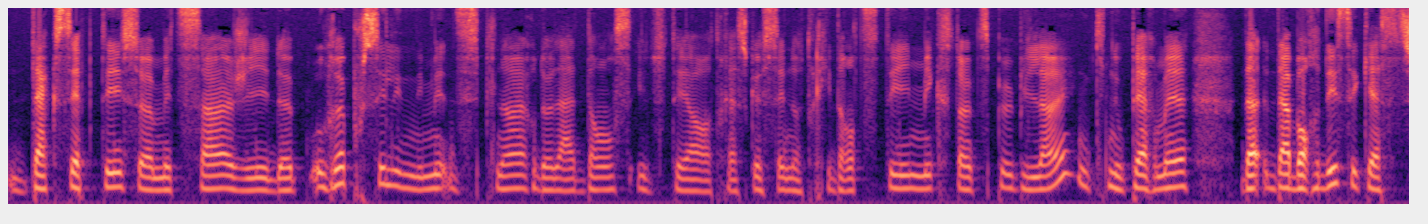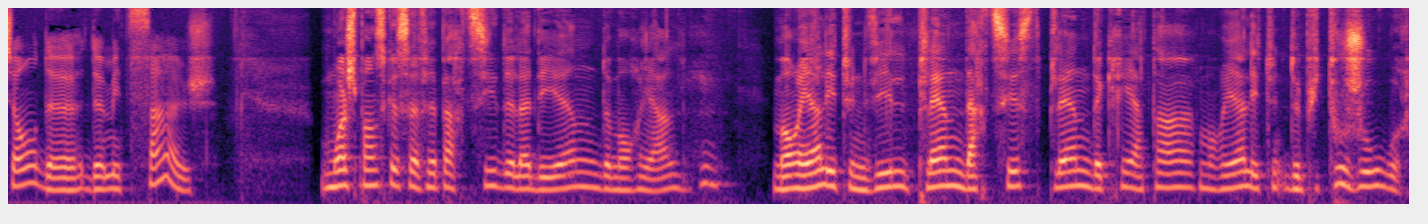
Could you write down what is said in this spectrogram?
d'accepter ce métissage et de repousser les limites disciplinaires de la danse et du théâtre? Est-ce que c'est notre identité mixte un petit peu bilingue qui nous permet d'aborder ces questions de, métissage? Moi, je pense que ça fait partie de l'ADN de Montréal. Montréal est une ville pleine d'artistes, pleine de créateurs. Montréal est depuis toujours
